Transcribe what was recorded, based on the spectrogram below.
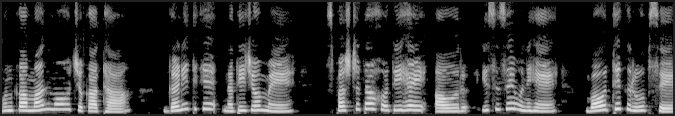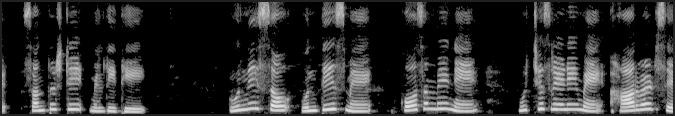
उनका मन मोह चुका था। गणित के नतीजों में स्पष्टता होती है और इससे उन्हें बौद्धिक रूप से संतुष्टि मिलती थी। उन्नीस में कौसम्बी ने उच्च श्रेणी में हार्वर्ड से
